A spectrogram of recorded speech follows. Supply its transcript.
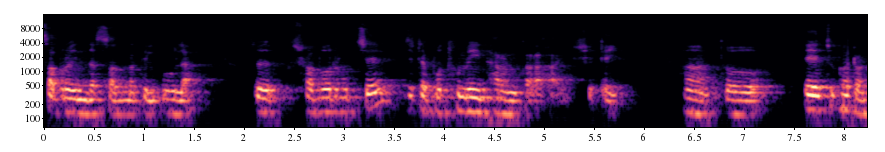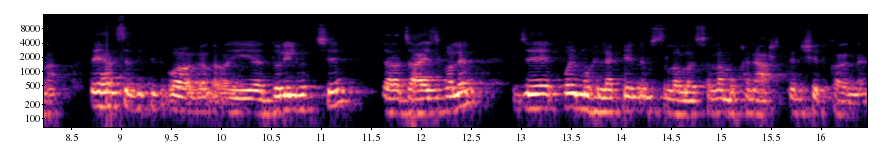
সবর ইন্দা সদমাতিল উলা। সবর হচ্ছে যেটা প্রথমেই ধারণ করা হয়, সেটাই। হ্যাঁ তো এই হচ্ছে ঘটনা। তো এই হাদিসের ভিত্তিতে দলিল হচ্ছে, যারা জায়েজ বলেন যে ওই মহিলাকে নবী সাল্লাহ সাল্লাম ওখানে আসতে নিষেধ করেন নাই।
